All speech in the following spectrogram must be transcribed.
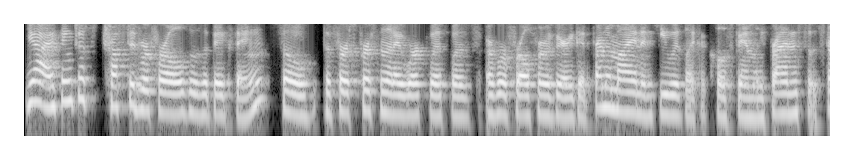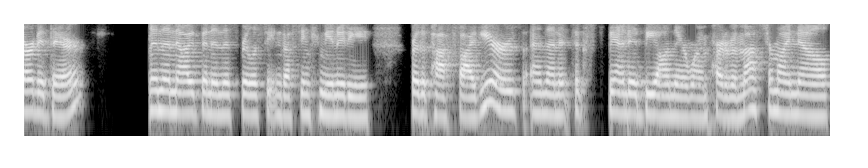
Yeah, I think just trusted referrals was a big thing. So the first person that I worked with was a referral from a very good friend of mine, and he was like a close family friend. So it started there. And then now I've been in this real estate investing community for the past five years. And then it's expanded beyond there where I'm part of a mastermind now.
